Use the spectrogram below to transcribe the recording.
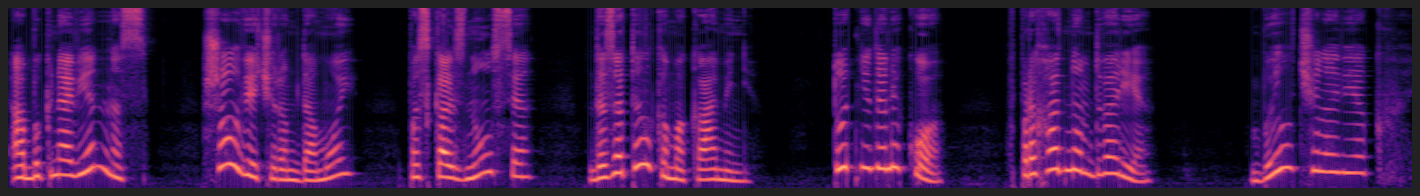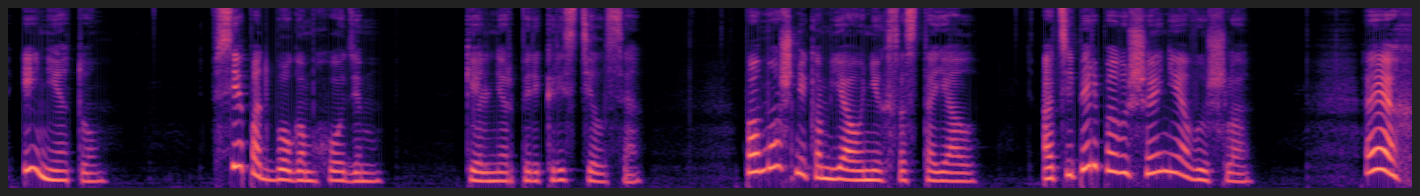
Обыкновенно-с. Шел вечером домой, поскользнулся, да затылком о камень. Тут недалеко, в проходном дворе. Был человек и нету. Все под Богом ходим. Кельнер перекрестился. Помощником я у них состоял, а теперь повышение вышло. Эх,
